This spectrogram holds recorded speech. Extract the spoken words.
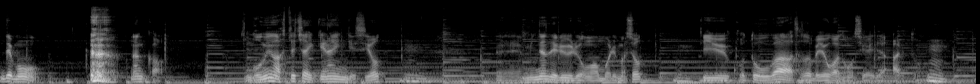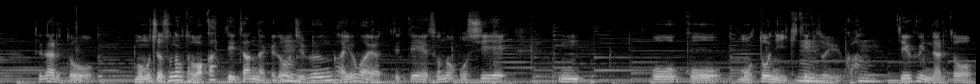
でも なんかゴミは捨てちゃいけないんですよ、うん。えーみんなでルールを守りましょう。っていうことが例えばヨガの教えであると。うん。ってなると、まあ、もちろんそんなことは分かっていたんだけど、うん。自分がヨガやっててその教えんをこう元に生きてるというか、うん。っていうふうになると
